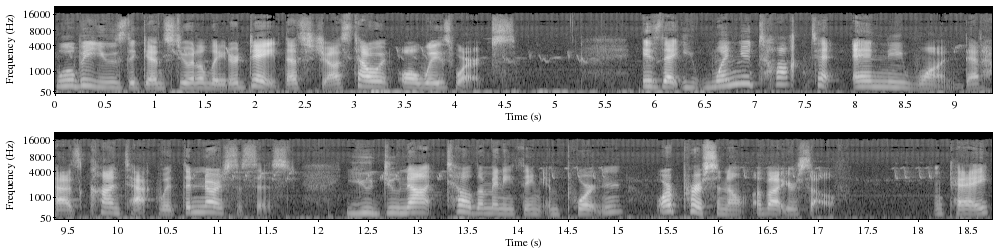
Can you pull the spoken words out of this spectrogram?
will be used against you at a later date. That's just how it always works is that you, when you talk to anyone that has contact with the narcissist, you do not tell them anything important or personal about yourself. Okay?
